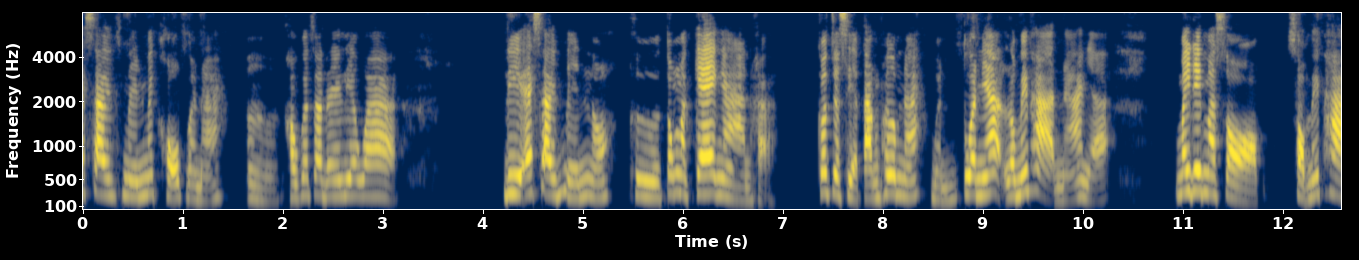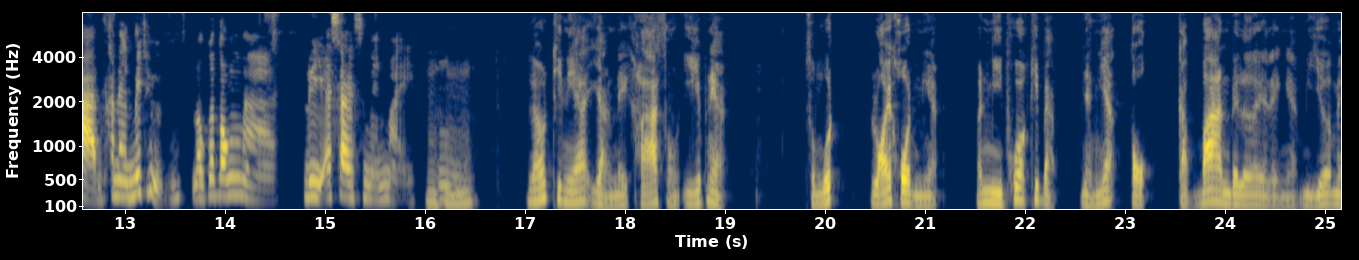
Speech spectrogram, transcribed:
assignment ไม่ครบอะนะเออเขาก็จะได้เรียกว่า reassignment เนาะคือต้องมาแก้งานค่ะ ก็จะเสียตังค์เพิ่มนะ เหมือนตัวเนี้ยเราไม่ผ่านนะอย่างเงี้ยไม่ได้มาสอบสอบไม่ผ่านคะแนนไม่ถึง เราก็ต้องมา reassignment ใหม่อืออืหือมแล้วทีเนี้ยอย่างในคลาสของอีฟเนี่ย สมมุติร้อยคนเนี่ยมันมีพวกที่แบบอย่างเงี้ยตก กลับบ้านไปเลยอะไรเงี้ยมีเยอะไหม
